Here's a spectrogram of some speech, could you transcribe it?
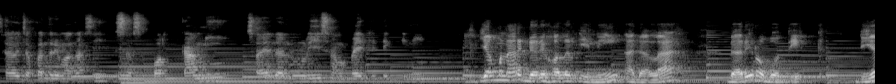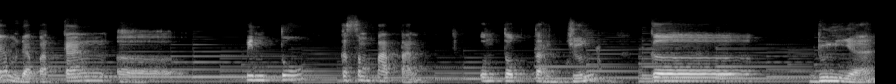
Saya ucapkan terima kasih bisa support kami, saya dan Ruli sampai titik ini. Yang menarik dari Holland ini adalah dari robotik, dia mendapatkan uh, pintu kesempatan untuk terjun ke dunia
